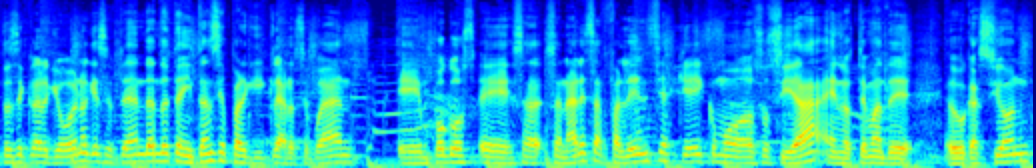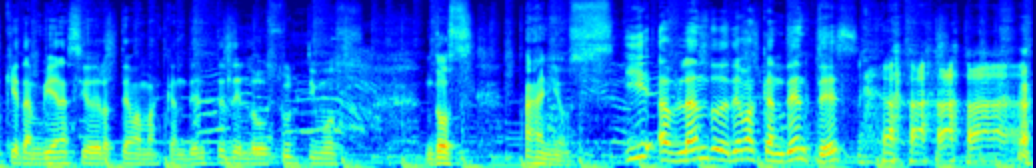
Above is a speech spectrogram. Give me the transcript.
Entonces, claro, que bueno que se estén dando estas instancias para que, claro, se puedan eh, un poco eh, sa- sanar esas falencias que hay como sociedad en los temas de educación, que también ha sido de los temas más candentes de los últimos dos años. Y hablando de temas candentes,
